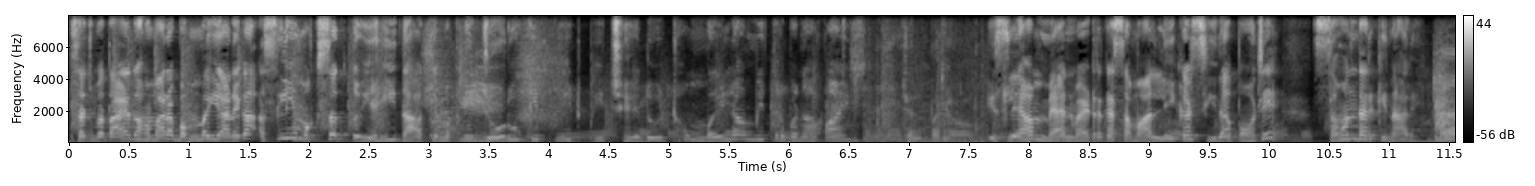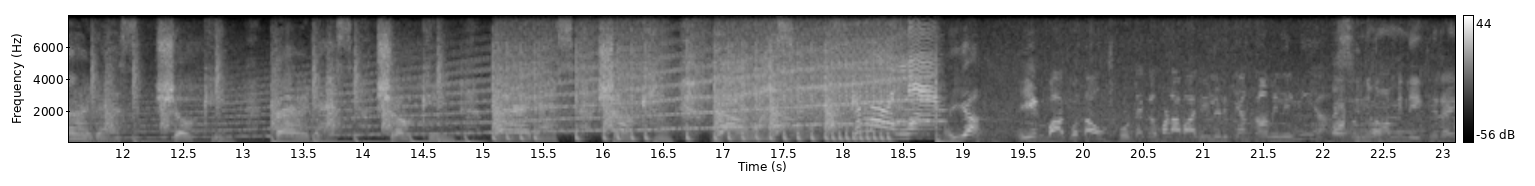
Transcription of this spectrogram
सच बताए तो हमारा बम्बई आने का असली मकसद तो यही था कि हम अपनी जोरू की पीठ पीछे दो महिला मित्र बना पाए। जनपरी। इसलिए हम मैन मैटर का सामान लेकर सीधा पहुँचे समंदर किनारे। Badass, भैया एक बात बताओ छोटे कपड़ा वाली लड़कियाँ कहाँ मिलेंगी यार सिनेमा में देखे रहे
